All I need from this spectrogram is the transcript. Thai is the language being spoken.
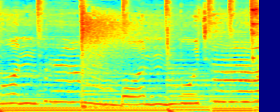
มนต์พร่ำบนบูชา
